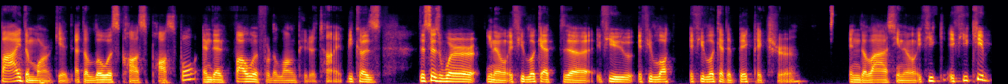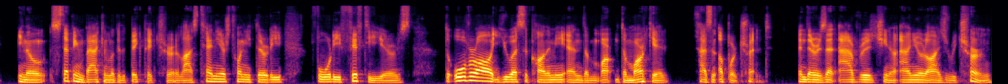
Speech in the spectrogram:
buy the market at the lowest cost possible and then follow it for the long period of time. Because this is where you know if you look at the if you if you look if you look at the big picture in the last you know if you if you keep you know stepping back and look at the big picture last 10 years 20 30 40 50 years the overall us economy and the mar- the market has an upward trend. And there is an average you know annualized return.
